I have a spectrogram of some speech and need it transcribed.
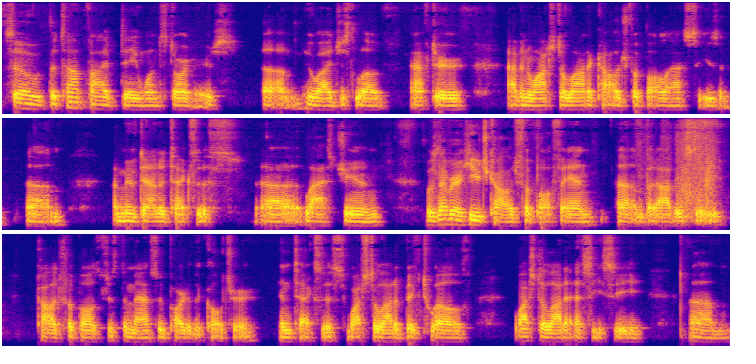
So the top five day one starters, um, who I just love after having watched a lot of college football last season. Um, I moved down to Texas uh, last June was never a huge college football fan, um, but obviously college football is just a massive part of the culture in Texas. Watched a lot of Big Twelve, watched a lot of SEC. Um,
